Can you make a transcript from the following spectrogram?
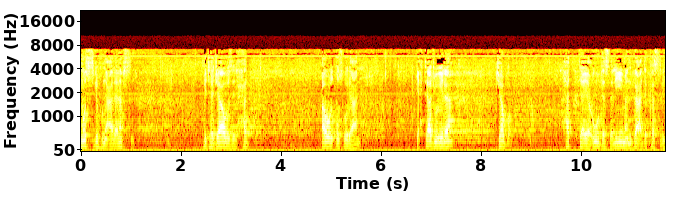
مسرف على نفسه. بتجاوز الحد أو القصور عنه. يحتاج إلى جبر حتى يعود سليما بعد كسره.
